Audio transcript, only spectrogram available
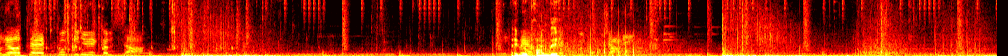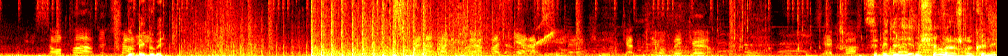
On est en tête, continuez comme ça Avec le point B. Capture Baker C'est mes deuxièmes chiens là, je reconnais.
